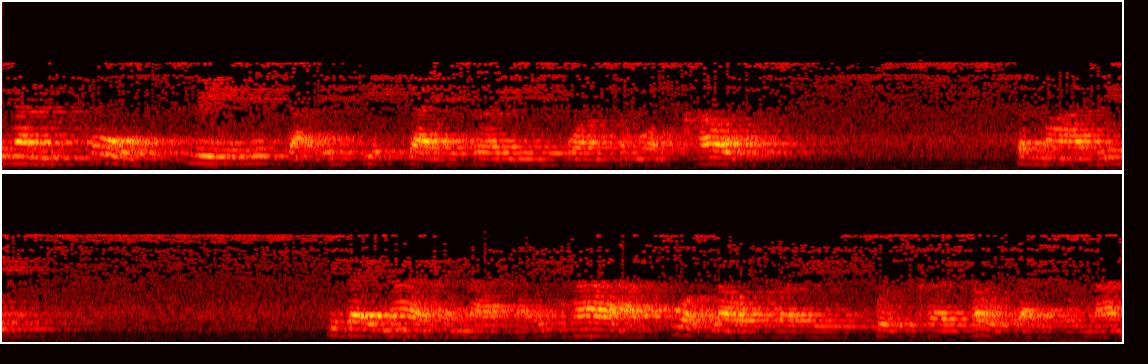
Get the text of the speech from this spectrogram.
ะนั้นผู้มีนิสัยจิตใจเคยมีความสงบเข้า สมาธิที่ได้ง่ายขนาดไหนถ้าพวกเราเคยฝึกเคยเข้าใจตรงนั้น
